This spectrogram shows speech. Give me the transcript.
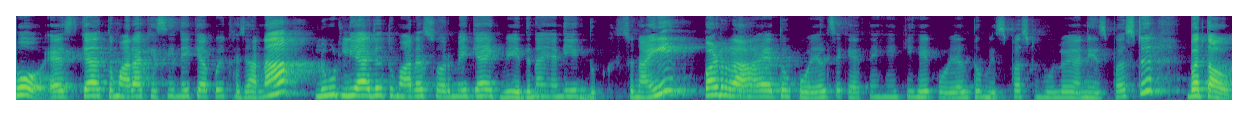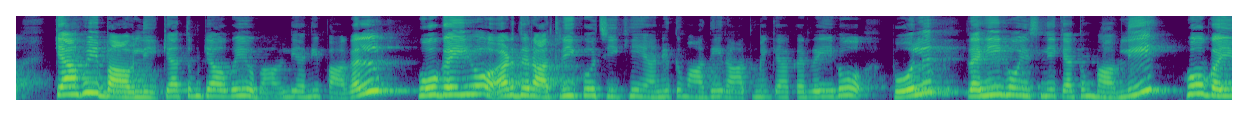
हो? ऐस, क्या तुम्हारा किसी ने क्या कोई खजाना लूट लिया जो तुम्हारा स्वर में क्या एक वेदना यानी एक दुख सुनाई पड़ रहा है? तो कोयल से कहते हैं कि, हे कोयल, तुम स्पष्ट बोलो यानी स्पष्ट बताओ। क्या हुई बावली? क्या तुम क्या हो गई हो? बावली यानी पागल हो गई हो? अर्धरात्रि को चीखे यानी तुम आधी रात में क्या कर रही हो? बोल रही हो इसलिए क्या तुम बावली हो गई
